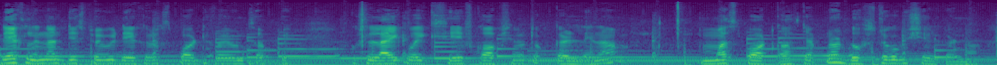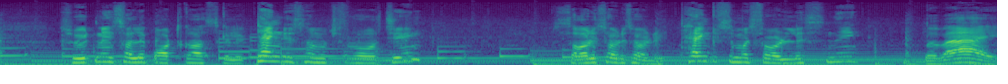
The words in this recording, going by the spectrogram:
देख लेना, जिस पे भी देख रहे हो स्पॉटीफाई उन सब पे। कुछ लाइक वाइक सेव का ऑप्शन है तो कर लेना। मस्त पॉडकास्ट है, अपना दोस्तों को भी शेयर करना। स्वीटनेस वाले पॉडकास्ट के लिए thank you so much for watching sorry sorry sorry thank you so much for listening bye bye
